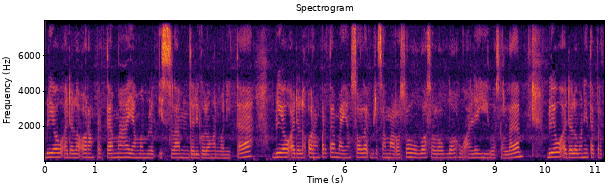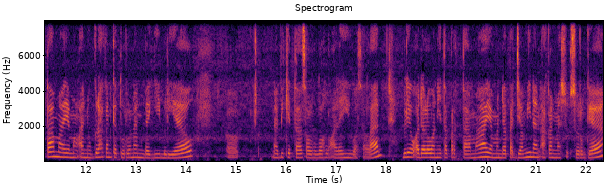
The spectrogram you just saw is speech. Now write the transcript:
Beliau adalah orang pertama yang memeluk Islam dari golongan wanita. Beliau adalah orang pertama yang sholat bersama Rasulullah Shallallahu Alaihi Wasallam. Beliau adalah wanita pertama yang menganugerahkan keturunan bagi beliau. Uh, Nabi kita Shallallahu Alaihi Wasallam. Beliau adalah wanita pertama yang mendapat jaminan akan masuk surga.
